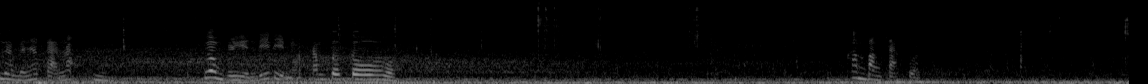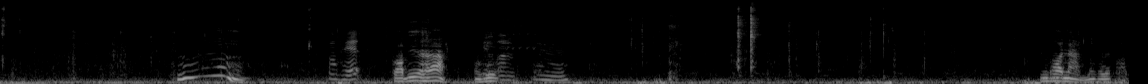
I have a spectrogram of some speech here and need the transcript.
เดี๋ยวบรรยากาศเนาะร่วมกับเย็นดีดีๆเนาะ คำโตโตข้ามบางตาสวนอืมก็เพชรกรอบดีนะฮะโอเคเดี๋ยวอ่อนอืมมันพอหนามมันก็เลยกรอบ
